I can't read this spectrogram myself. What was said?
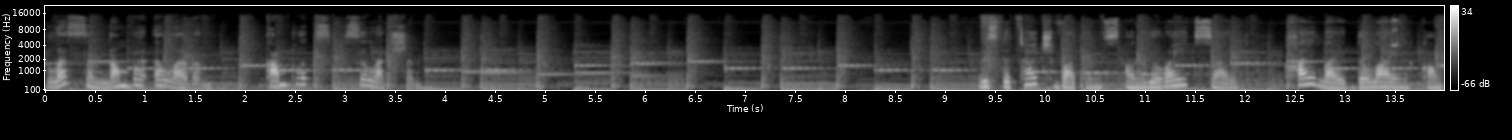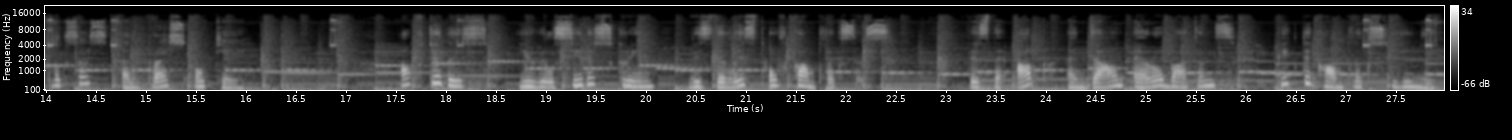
Lesson number 11 Complex Selection. With the touch buttons on your right side, highlight the line complexes and press OK. After this, you will see the screen with the list of complexes. With the up and down arrow buttons, pick the complex you need.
